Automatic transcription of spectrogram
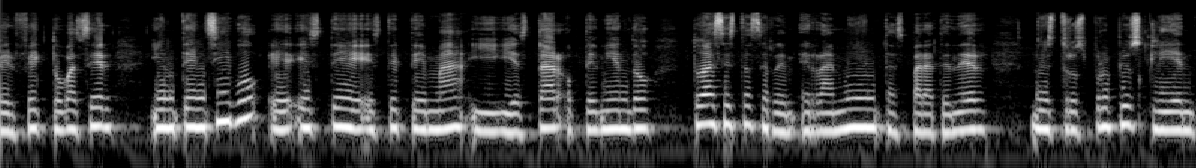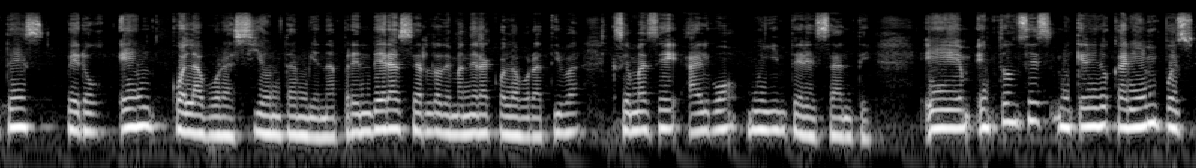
perfecto, va a ser intensivo eh, este, este tema y, estar obteniendo todas estas herramientas para tener nuestros propios clientes, pero en colaboración también, aprender a hacerlo de manera colaborativa, que se me hace algo muy interesante. Eh, entonces, mi querido Karim, pues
